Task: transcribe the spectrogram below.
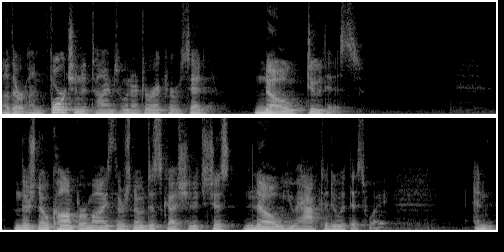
other unfortunate times, when a director has said, No, do this and there's no compromise, there's no discussion. It's just, no, you have to do it this way. And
